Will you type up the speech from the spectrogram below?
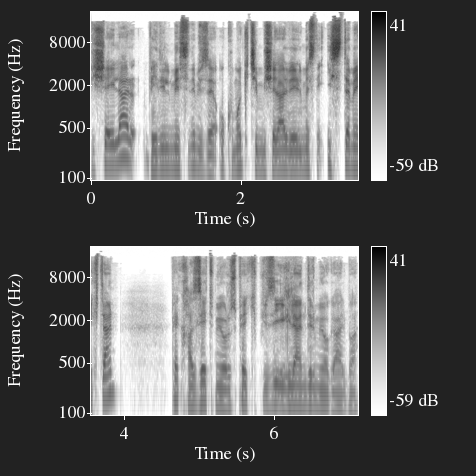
bir şeyler verilmesini bize okumak için bir şeyler verilmesini istemekten pek haz etmiyoruz. Pek bizi ilgilendirmiyor galiba.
